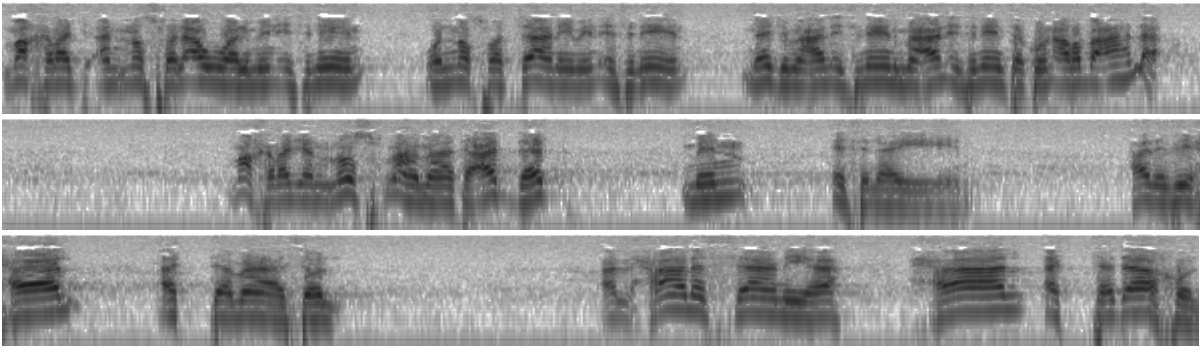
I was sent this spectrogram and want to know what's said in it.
مخرج النصف الأول من اثنين والنصف الثاني من اثنين. نجمع الاثنين مع الاثنين تكون أربعة؟ لا. مخرج النصف مهما تعدد من اثنين. هذه في حال التماثل. الحالة الثانية حال التداخل.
